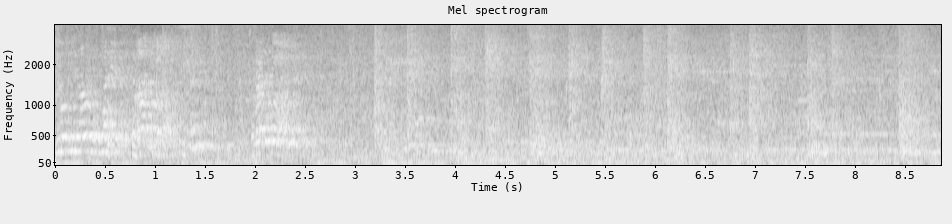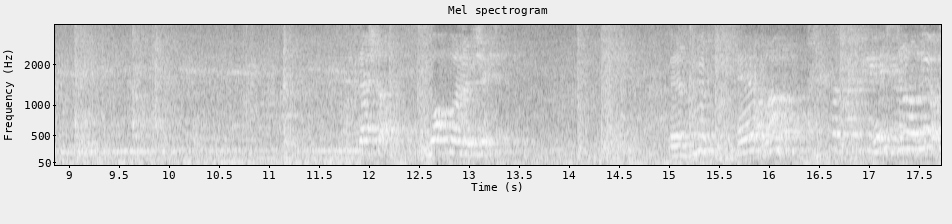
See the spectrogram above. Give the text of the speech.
Şunu yapma. Bırak onu. Bırak onu. Arkadaşlar yok böyle bir şey. Özgür. Tamam. Hepsini alıyor.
